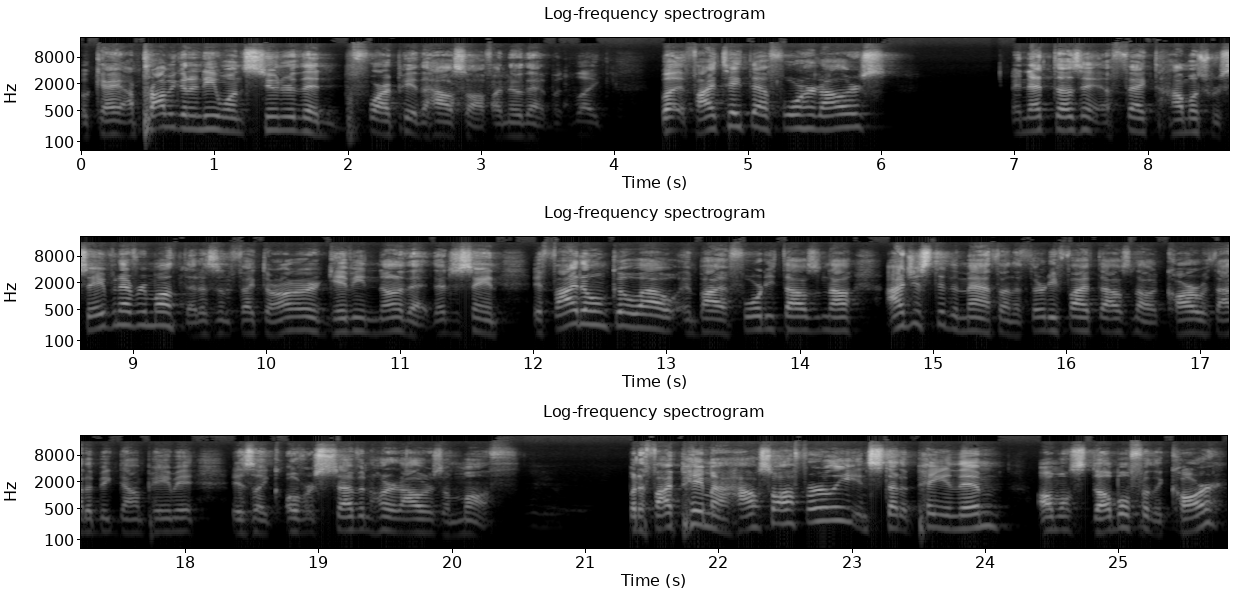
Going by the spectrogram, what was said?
Okay, I'm probably going to need one sooner than before I pay the house off. I know that, but like, but if I take that four hundred dollars, and that doesn't affect how much we're saving every month. That doesn't affect our honor giving. None of that. That's just saying if I don't go out and buy a forty thousand dollar, I just did the math on a thirty five thousand dollar car without a big down payment is like over seven hundred dollars a month. But if I pay my house off early instead of paying them almost double for the car,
